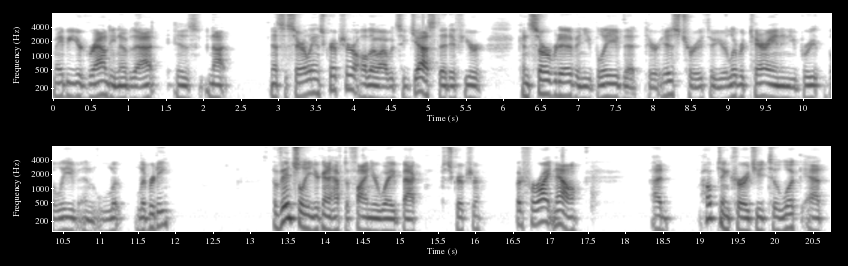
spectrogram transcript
Maybe your grounding of that is not necessarily in Scripture, although I would suggest that if you're conservative and you believe that there is truth, or you're libertarian and you believe in li- liberty, eventually you're going to have to find your way back to Scripture. But for right now, I'd hope to encourage you to look at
